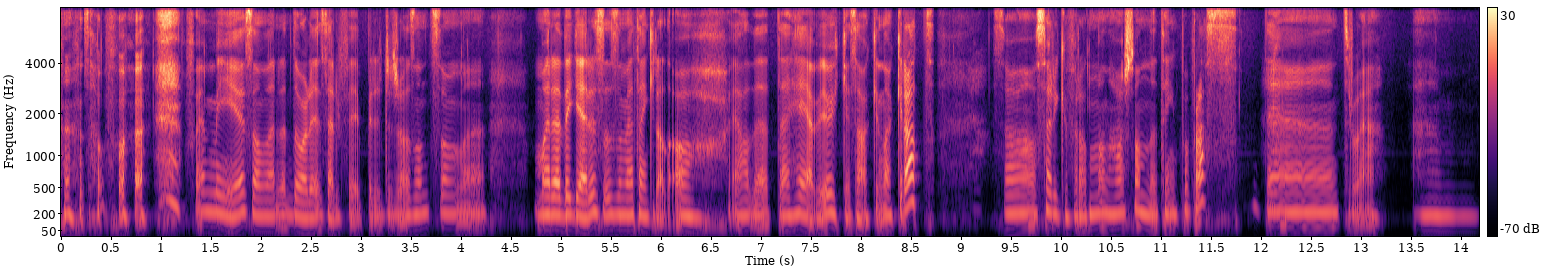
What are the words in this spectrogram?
Så får jeg mye sånne dårlige selfie-bilder og sånt som må redigeres, og som jeg tenker at åh, ja, dette hever jo ikke saken akkurat. Så å sørge for at man har sånne ting på plass, det tror jeg. Um,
